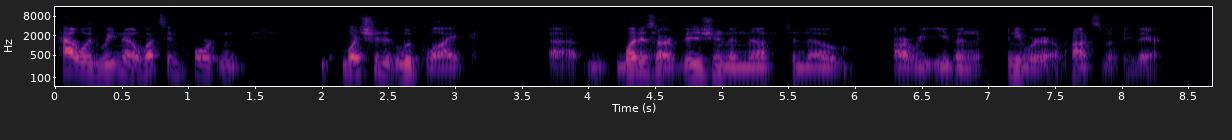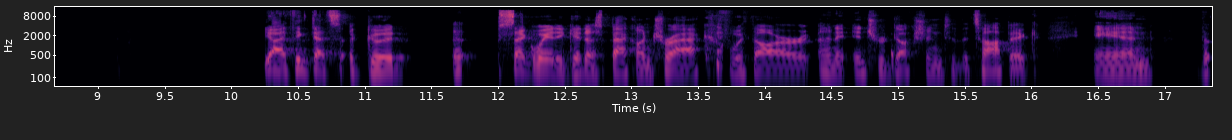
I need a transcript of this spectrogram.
how would we know what's important, what should it look like, uh, what is our vision enough to know are we even anywhere approximately there? Yeah, I think that's a good uh, segue to get us back on track with our of introduction to the topic. And the,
